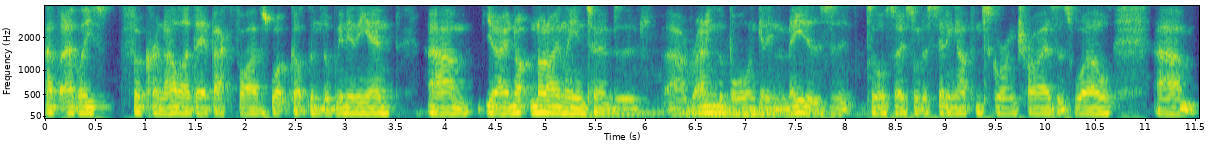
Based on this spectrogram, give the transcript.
at, at least for Cronulla, their back five is what got them the win in the end. Um, you know, not not only in terms of uh, running the ball and getting the meters, it's also sort of setting up and scoring tries as well. Um,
